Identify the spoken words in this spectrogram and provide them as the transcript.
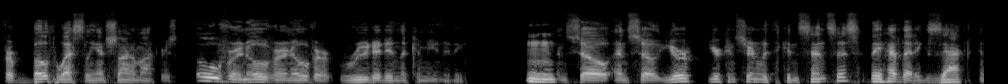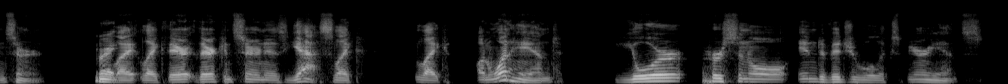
for both Wesley and Schleiermacher's over and over and over rooted in the community. Mhm. And so and so you're you're concerned with consensus. They have that exact concern. Right. Like like their their concern is yes, like like on one hand, your personal individual experience,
